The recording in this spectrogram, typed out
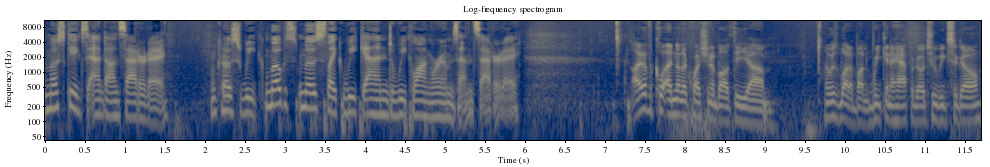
most gigs end on Saturday. Okay. Most week, most most like weekend, week long rooms end Saturday. I have a, qu- another question about the. Um, it was what about a week and a half ago, two weeks ago,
